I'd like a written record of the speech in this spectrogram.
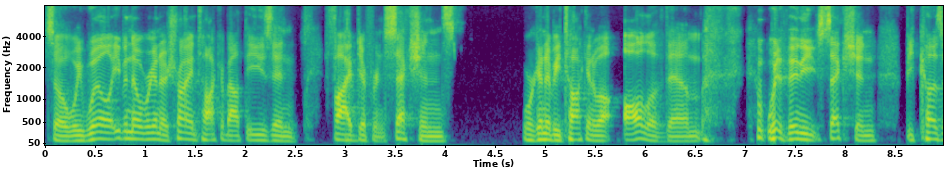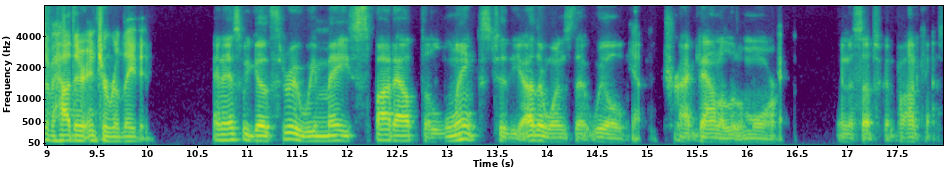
So we will, even though we're going to try and talk about these in five different sections, we're going to be talking about all of them within each section because of how they're interrelated. And as we go through, we may spot out the links to the other ones that we'll yep. track down a little more yep. in a subsequent podcast.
